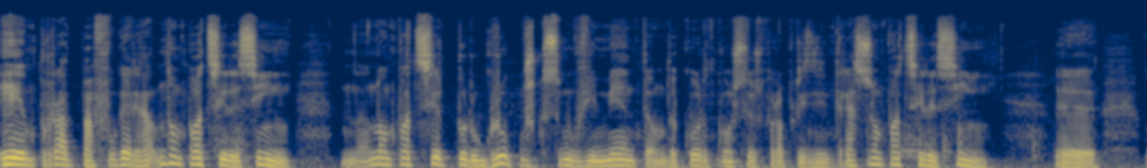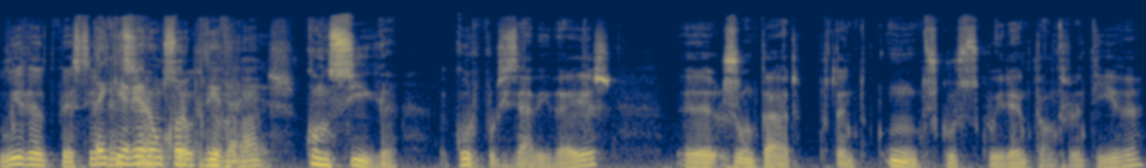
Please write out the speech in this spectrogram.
é empurrado para a fogueira. Não pode ser assim. Não, pode ser por grupos que se movimentam de acordo com os seus próprios interesses. Não pode ser assim. Uh, o líder do PC tem, tem que haver um corpo que, de verdade, ideias. Consiga corporizar ideias, juntar, portanto, um discurso coerente de alternativa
